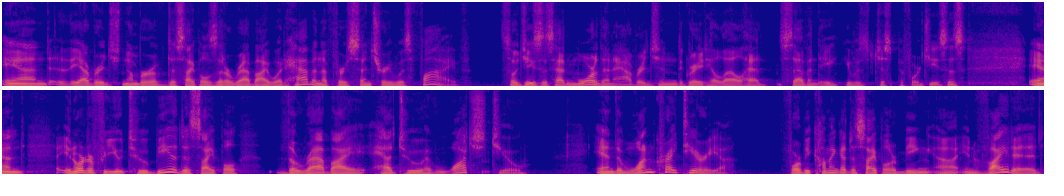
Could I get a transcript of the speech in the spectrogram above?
and the average number of disciples that a rabbi would have in the first century was five. So Jesus had more than average, and the great Hillel had 70. He was just before Jesus. And in order for you to be a disciple, the rabbi had to have watched you. And the one criteria for becoming a disciple or being uh, invited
